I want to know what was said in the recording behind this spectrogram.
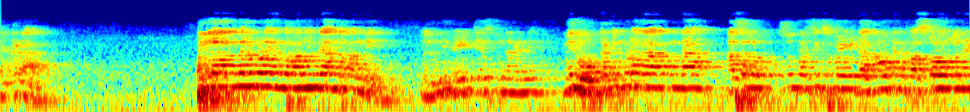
ఎక్కడ? పిల్లలందరూ కూడా ఎంతమంది ఉంటే అంతమంది. ఇవన్నీ వెయిట్ చేస్తున్నారండి. మీరు ఒక్కటి కూడా కాకుండా అసలు super six five duck out అని ఫస్ట్ ఓవర్లోనే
